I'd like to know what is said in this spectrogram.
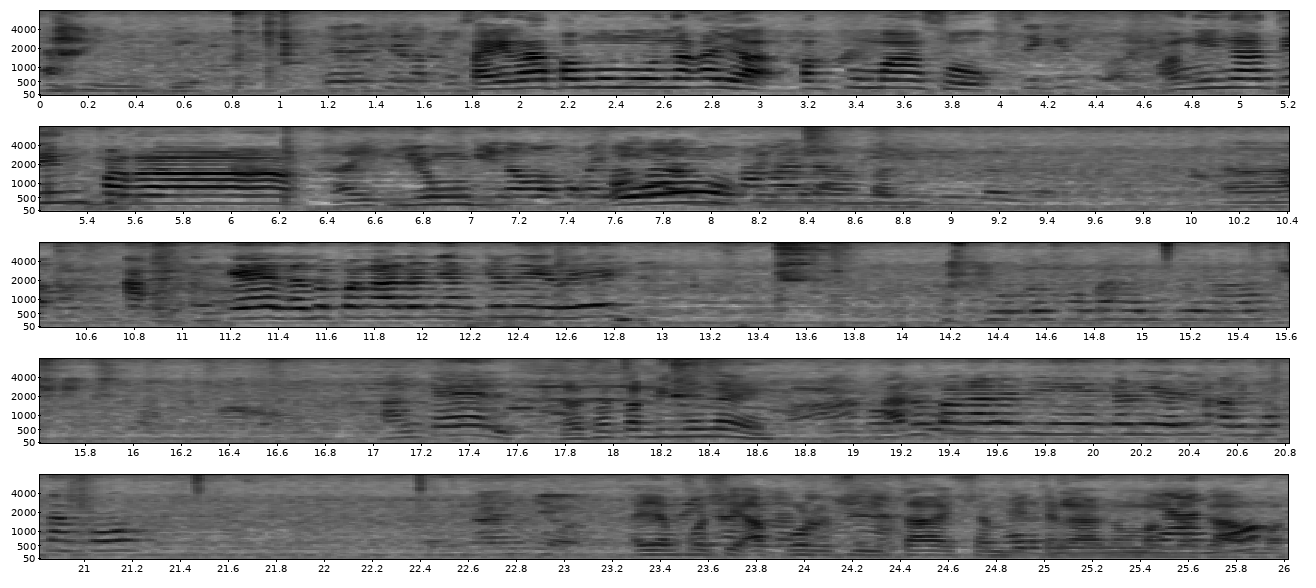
Ay, hindi. Diretso na po. Pahirapan mo muna kaya pag pumasok. Sige po. Ano natin para Ay, yung, Yung- ginawa mo kay Oo. Mo, Pangalan pinahirapan. ni Lola. Ah, ah, Uncle, ano pangalan ni Uncle Eric? Huwag ka bahan dyan ha. Uncle, nasa tabi niya na eh. ano pangalan ni Uncle Eric? Nakalimutan ko. Ayan po si Aporsita, isang veteranong manggagamot.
